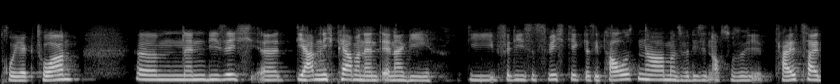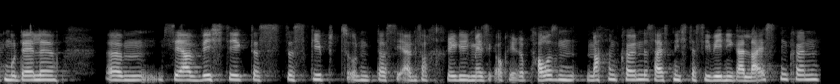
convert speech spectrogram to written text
Projektoren, ähm, nennen die sich, äh, die haben nicht permanent Energie. Die, für die ist es wichtig, dass sie Pausen haben. Also für die sind auch so Teilzeitmodelle ähm, sehr wichtig, dass das gibt und dass sie einfach regelmäßig auch ihre Pausen machen können. Das heißt nicht, dass sie weniger leisten können,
